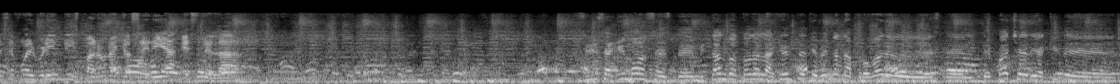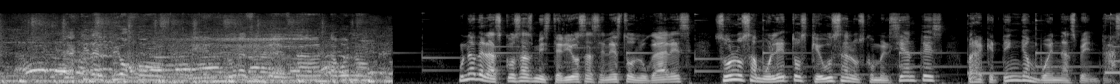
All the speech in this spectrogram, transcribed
Ese fue el brindis para una cacería estelar. Sí, seguimos este, invitando a toda la gente que vengan a probar el, este, el tepache de aquí, de, de aquí del Piojo. Y ahora sí que está, está bueno. Una de las cosas misteriosas en estos lugares son los amuletos que usan los comerciantes para que tengan buenas ventas.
